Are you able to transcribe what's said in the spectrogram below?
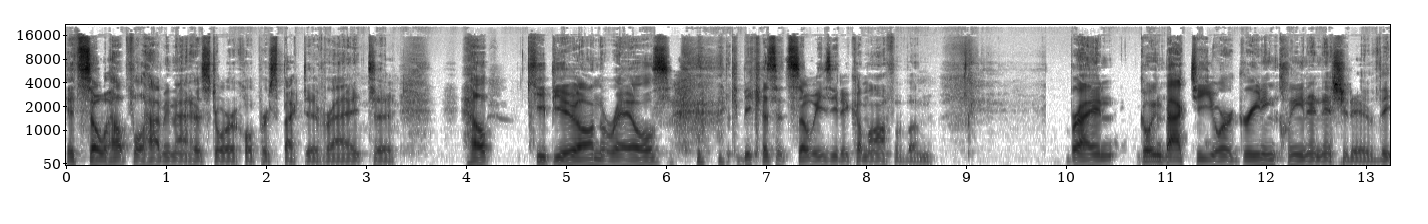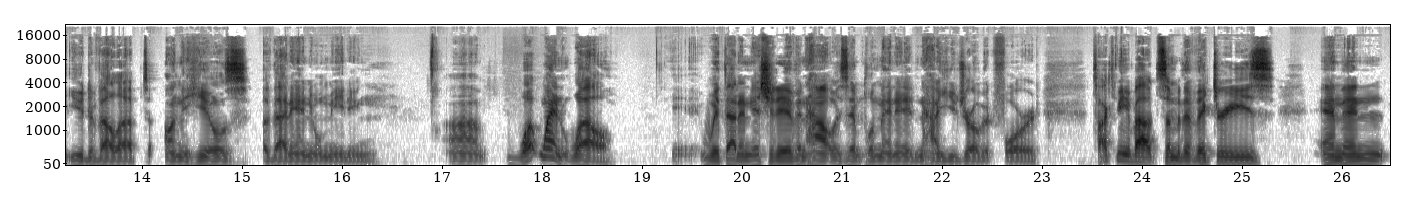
It's so helpful having that historical perspective, right? To help keep you on the rails because it's so easy to come off of them. Brian, going back to your green and clean initiative that you developed on the heels of that annual meeting, um, what went well with that initiative and how it was implemented and how you drove it forward? Talk to me about some of the victories and then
